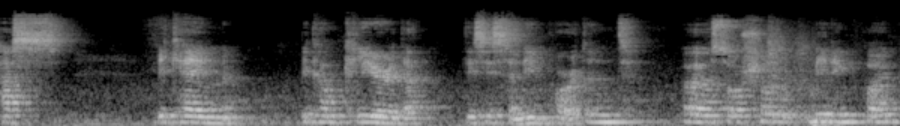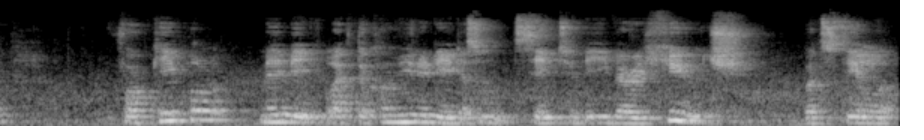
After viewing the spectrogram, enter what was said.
has became become clear that this is an important uh, social meeting point for people. Maybe like the community doesn't seem to be very huge, but still,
